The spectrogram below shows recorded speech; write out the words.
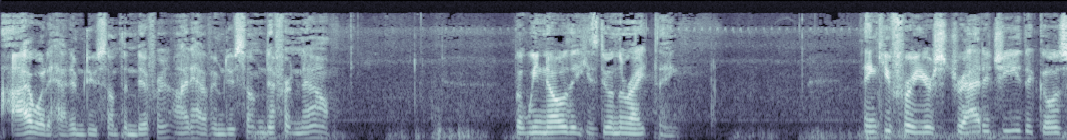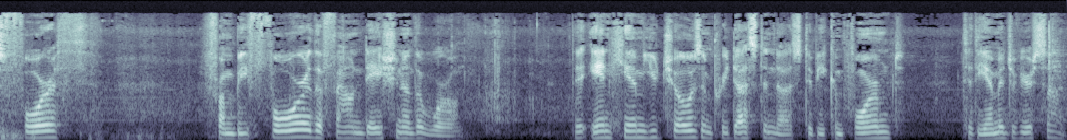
I would have had him do something different. I'd have him do something different now. But we know that he's doing the right thing. Thank you for your strategy that goes forth from before the foundation of the world. That in him you chose and predestined us to be conformed to the image of your Son.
